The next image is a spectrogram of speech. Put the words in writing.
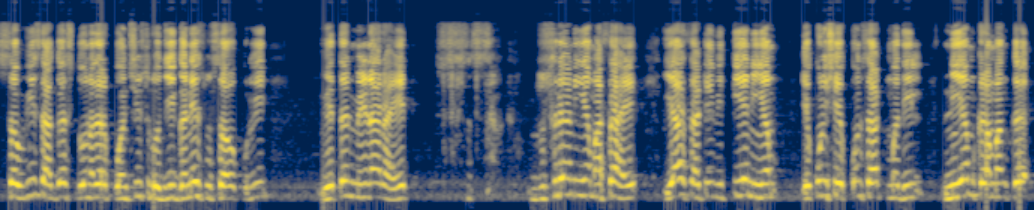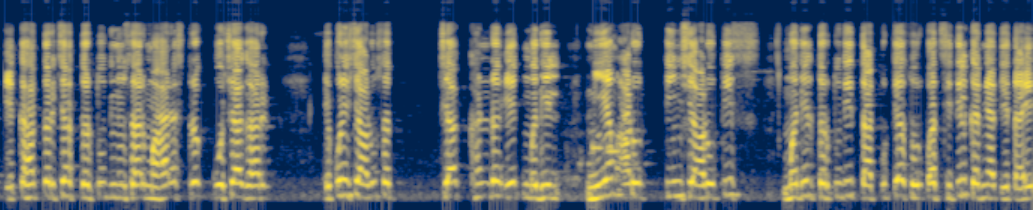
सव्वीस ऑगस्ट दोन हजार पंचवीस रोजी गणेश उत्सवापूर्वी वेतन मिळणार आहे. दुसरा नियम असा आहे यासाठी वित्तीय नियम एकोणीसशे एकोणसाठ मधील नियम क्रमांक एकाहत्तरच्या तरतुदीनुसार महाराष्ट्र कोशागार एकोणीसशे अडुसष्ट च्या खंड एक मधील नियम आडो तीनशे अडोतीस मधील तरतुदी तात्पुरत्या स्वरूपात शिथिल करण्यात येत आहे.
